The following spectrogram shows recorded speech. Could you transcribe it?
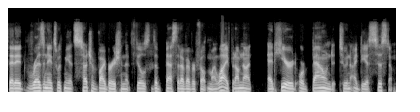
that it resonates with me at such a vibration that feels the best that I've ever felt in my life. But I'm not adhered or bound to an idea system.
